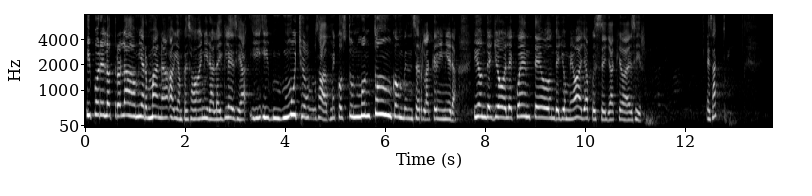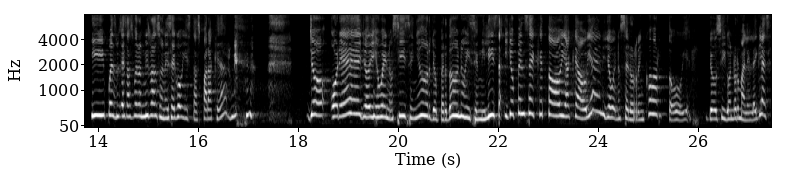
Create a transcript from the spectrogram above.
Y por el otro lado, mi hermana había empezado a venir a la iglesia y, mucho, o sea, me costó un montón convencerla que viniera. Y donde yo le cuente o donde yo me vaya, pues ella qué va a decir. Exacto. Y pues esas fueron mis razones egoístas para quedarme. yo oré, yo dije, bueno, sí, Señor, yo perdono, hice mi lista. Y yo pensé que todo había quedado bien. Y yo, bueno, cero rencor, todo bien. Yo sigo normal en la iglesia.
